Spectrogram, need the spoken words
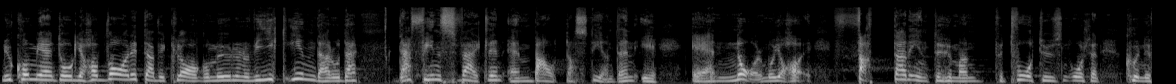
nu kommer jag inte ihåg, jag har varit där vid klagomuren och vi gick in där och där, där finns verkligen en bautasten. Den är enorm och jag har, fattar inte hur man för 2000 år sedan kunde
